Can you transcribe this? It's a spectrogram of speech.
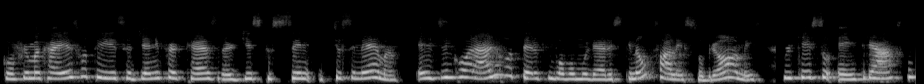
confirma que a ex-roteirista Jennifer Kessler diz que o, que o cinema ele desencoraja o roteiro que envolva mulheres que não falem sobre homens, porque isso, entre aspas,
